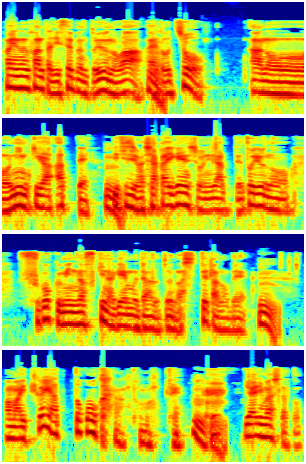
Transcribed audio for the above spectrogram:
ファイナルファンタジー7というのは、うんえっ、と、超、あのー人気があって、うん一時は社会現象になってというのを、すごくみんな好きなゲームであるというのは知ってたので、うん。まあまあ一回やっとこうかなと思って、うん。やりましたと。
